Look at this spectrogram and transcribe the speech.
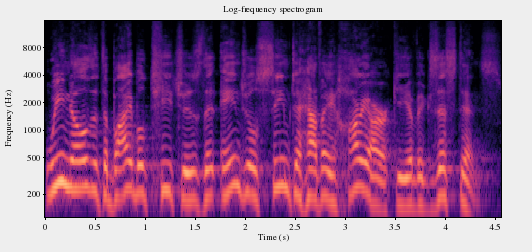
We know that the Bible teaches that angels seem to have a hierarchy of existence.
